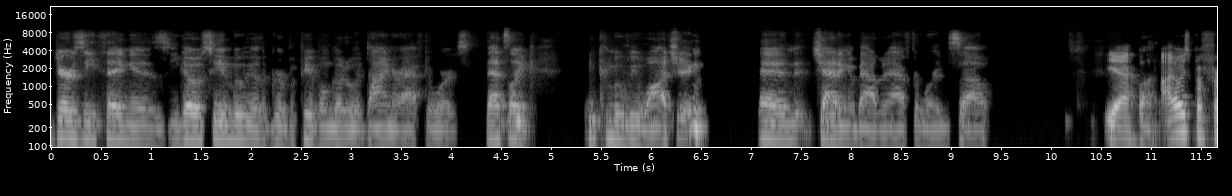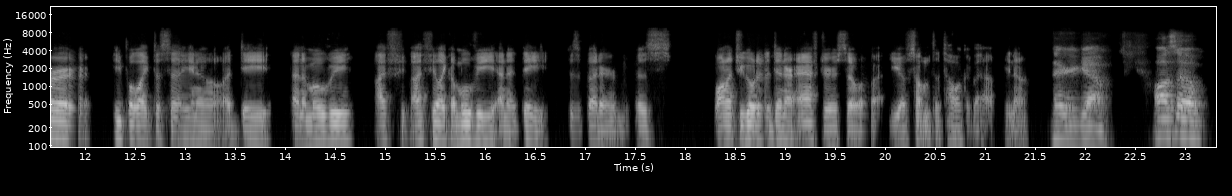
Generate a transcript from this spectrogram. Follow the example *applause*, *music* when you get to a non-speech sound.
Jersey thing is you go see a movie with a group of people and go to a diner afterwards. That's like movie watching *laughs* and chatting about it afterwards. So, Yeah, but I always prefer people like to say, you know, a date and a movie. I, f I feel like a movie and a date is better because why don't you go to dinner after so you have something to talk about, you know? there you go. Also,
